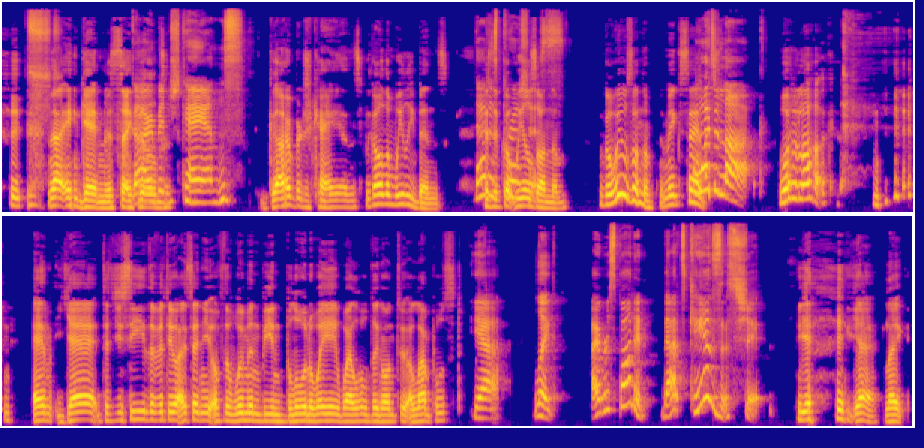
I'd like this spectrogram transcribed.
that ain't getting recycled. garbage cans. Garbage cans. We call them wheelie bins because they've got wheels on them. We've got wheels on them. It makes sense. What a lock! What a lock! um, yeah. Did you see the video I sent you of the woman being blown away while holding on to a lamppost? Yeah, like I responded. That's Kansas shit. Yeah, yeah, like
